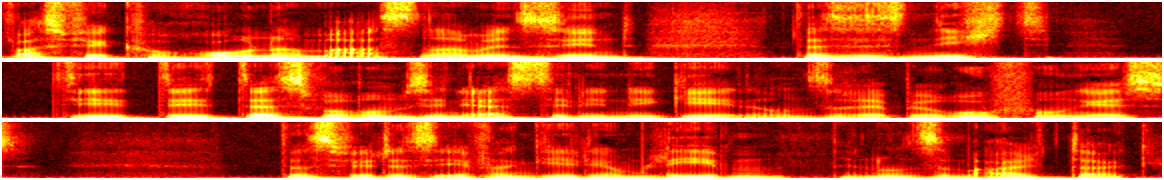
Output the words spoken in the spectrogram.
was für Corona-Maßnahmen sind, das ist nicht die, die, das, worum es in erster Linie geht. Unsere Berufung ist, dass wir das Evangelium leben in unserem Alltag,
